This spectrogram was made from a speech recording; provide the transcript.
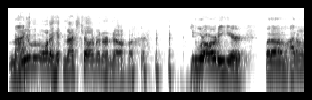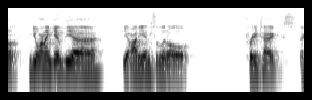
Max. Do you want to hit Max Kellerman or no? Dude, we're already here, but um, I don't. You want to give the uh the audience a little pretext, uh,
